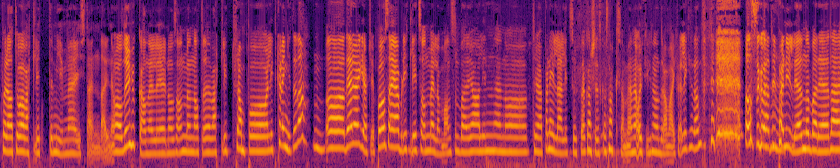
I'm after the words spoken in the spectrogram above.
For at hun har vært litt mye med Øystein der inne. Hun har aldri hooka han eller noe sånt, men at det har vært litt frampå og litt klengete, da. Mm. Og det reagerte vi på, så jeg har blitt litt sånn mellommann som bare Ja, Linn, nå tror jeg Pernille er litt sur på deg, kanskje vi skal snakke sammen. igjen. Jeg orker ikke noe drama i kveld, ikke sant? og så går jeg til Pernille igjen og bare Nei,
